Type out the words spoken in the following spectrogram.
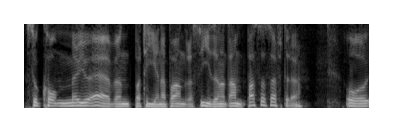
så kommer ju även partierna på andra sidan att anpassa sig efter det. Och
